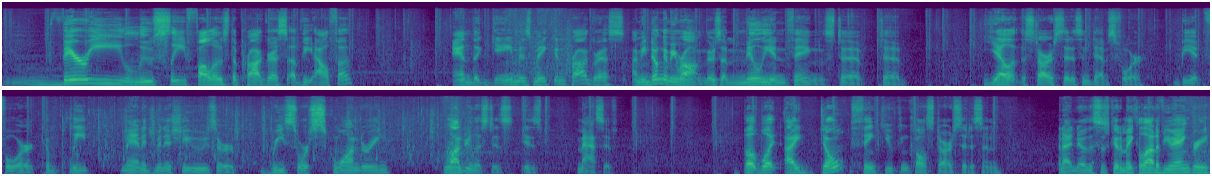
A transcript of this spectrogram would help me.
very loosely follows the progress of the alpha. And the game is making progress. I mean, don't get me wrong, there's a million things to to yell at the Star Citizen devs for, be it for complete management issues or resource squandering. laundry list is is massive. But what I don't think you can call Star Citizen and I know this is going to make a lot of you angry.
